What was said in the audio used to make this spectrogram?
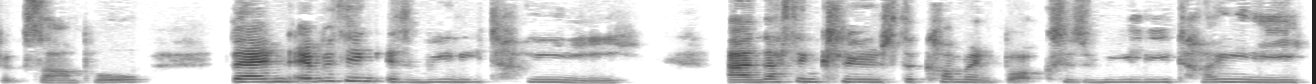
for example, then everything is really tiny. And that includes the comment box is really tiny.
